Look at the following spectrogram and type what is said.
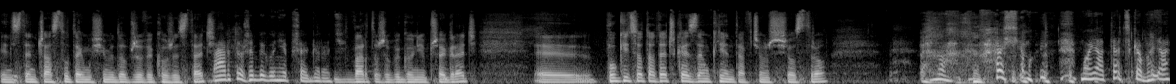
więc ten czas tutaj musimy dobrze wykorzystać. Warto, żeby go nie przegrać. Warto, żeby go nie przegrać. Póki co tateczka jest zamknięta wciąż, siostro. No właśnie moja, moja teczka, bo ja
